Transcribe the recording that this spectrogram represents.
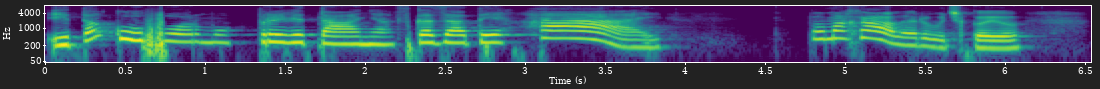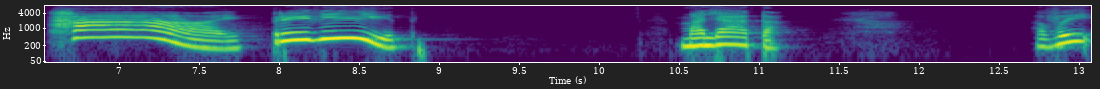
і таку форму привітання, сказати Hi. Помахали ручкою. Хай, привіт! Малята, ви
